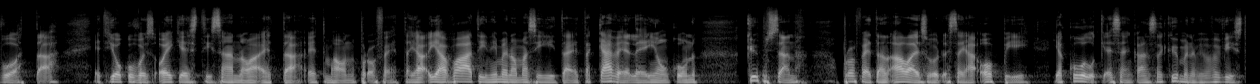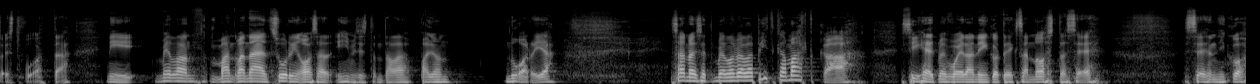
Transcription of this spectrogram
vuotta, että joku voisi oikeasti sanoa, että, että mä oon profeetta. Ja, ja vaatii nimenomaan siitä, että kävelee jonkun kypsän profeetan alaisuudessa ja oppii ja kulkee sen kanssa 10-15 vuotta. Niin meillä on, mä, mä näen, että suurin osa ihmisistä on täällä paljon nuoria. Sanoisin, että meillä on vielä pitkä matkaa siihen, että me voidaan niin kuin, teeksä, nostaa se se niin kuin,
